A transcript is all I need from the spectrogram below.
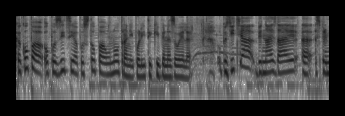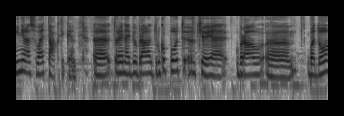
Kako pa opozicija postopa v notranji politiki Venezuele? Opozicija bi naj zdaj uh, spremenila svoje taktike. Uh, torej, naj bi obrala drugo pot, uh, ki jo je obral uh, Bado.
